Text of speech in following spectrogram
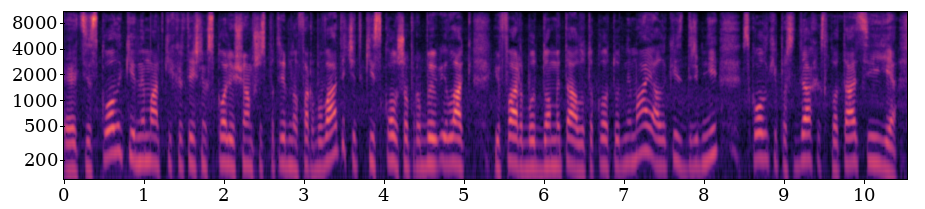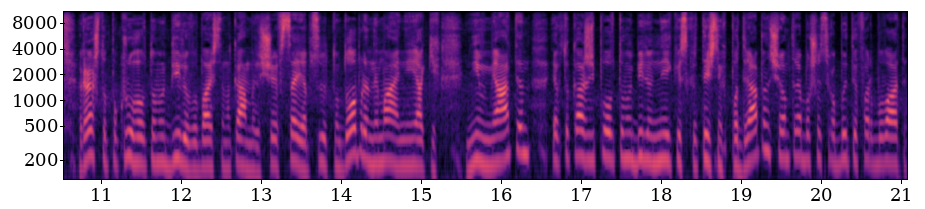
е, ці сколики. Нема таких критичних сколів, що вам щось потрібно фарбувати. Чи такий скол, що пробив і лак, і фарбу до металу, такого тут немає, але якісь дрібні сколики по слідах експлуатації є. Решту по кругу автомобілю ви бачите на камері, що все є абсолютно добре, немає ніяких ні вмятин, як то кажуть, по автомобілю, ні якихось критичних подряпин, що вам треба щось робити, фарбувати.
